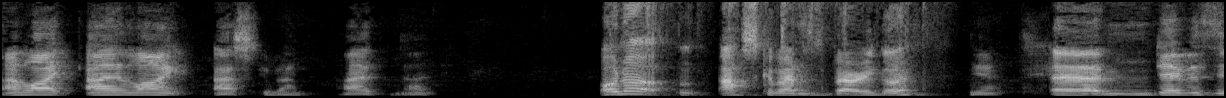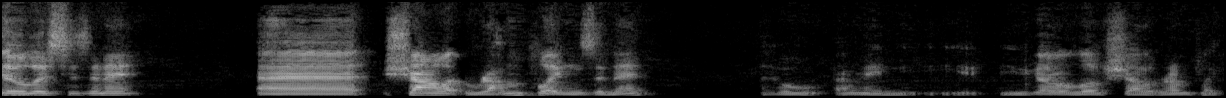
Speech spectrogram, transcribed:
I like I like Azkaban. I, I Oh no, Azkaban's very good. Yeah. Um, David yeah. Thewlis is in it. Uh, Charlotte Rampling's in it. Who I mean, you, you gotta love Charlotte Rampling.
